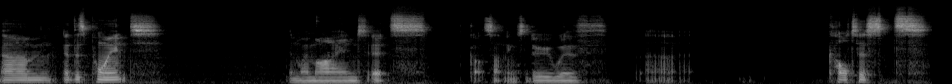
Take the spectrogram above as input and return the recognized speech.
Um, at this point, in my mind, it's got something to do with uh, cultists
